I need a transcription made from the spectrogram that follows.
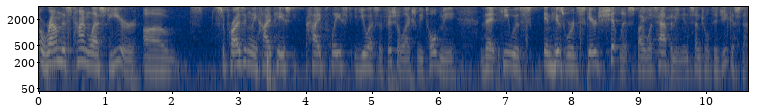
around this time last year, uh, surprisingly high-paced, high-placed U.S. official actually told me that he was, in his words, scared shitless by what's happening in central Tajikistan.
